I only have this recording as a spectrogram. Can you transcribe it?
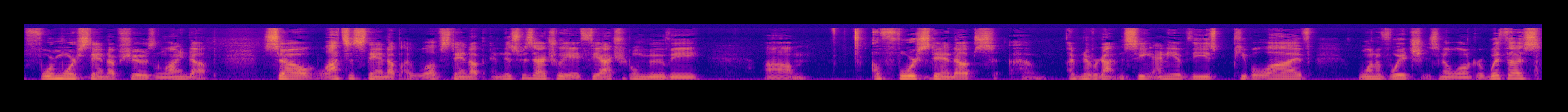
four more stand up shows lined up. So lots of stand up. I love stand up. And this was actually a theatrical movie um, of four stand ups. Um, I've never gotten to see any of these people live, one of which is no longer with us,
